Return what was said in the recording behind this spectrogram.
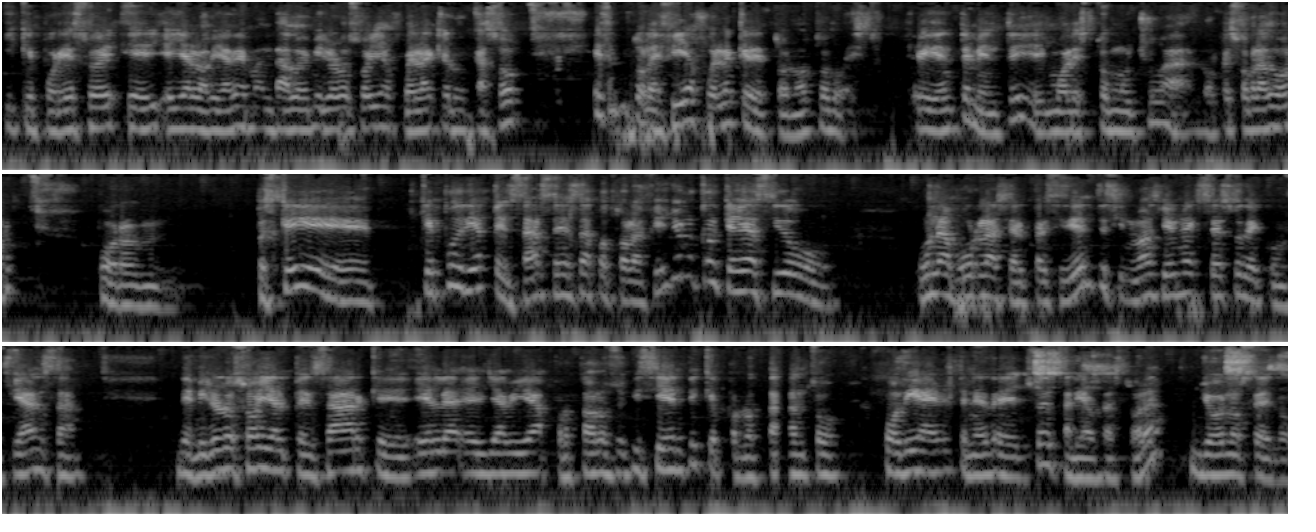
y que por eso e, e, ella lo había demandado Emilio Lozoya, fue la que lo casó. Esa fotografía fue la que detonó todo esto. Evidentemente, molestó mucho a López Obrador por, pues, ¿qué, ¿qué podría pensarse de esa fotografía? Yo no creo que haya sido una burla hacia el presidente, sino más bien un exceso de confianza de Emilio Lozoya al pensar que él, él ya había aportado lo suficiente y que por lo tanto podía él tener derecho de salir a un restaurante. Yo no sé, lo,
